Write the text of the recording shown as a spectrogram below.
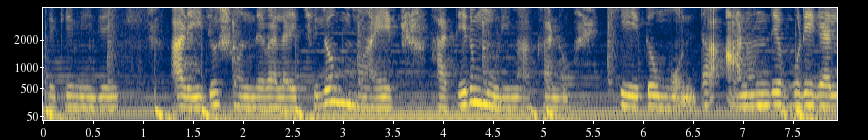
থেকে নিজেই। আর এই যে সন্ধেবেলায় ছিল মায়ের হাতের মুড়ি মাখানো। খেয়ে তো মনটা আনন্দে ভরে গেল।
